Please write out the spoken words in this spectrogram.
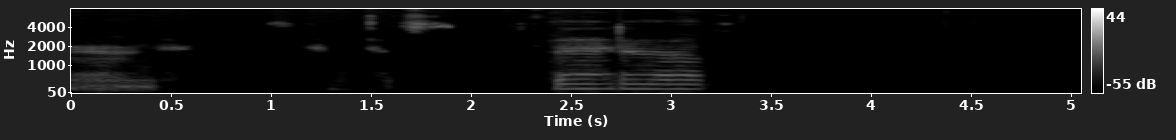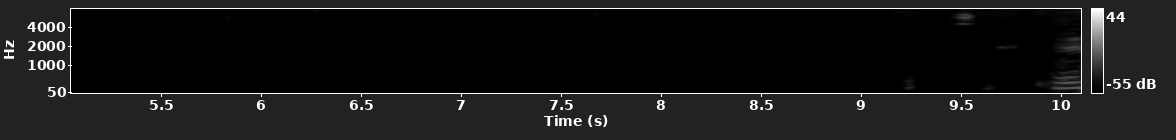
and touch that up. This.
